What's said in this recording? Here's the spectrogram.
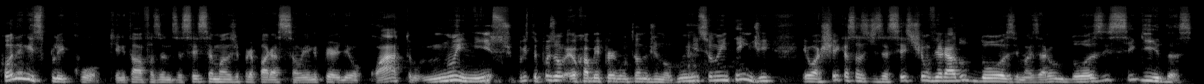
quando ele explicou que ele estava fazendo 16 semanas de preparação e ele perdeu quatro, no início, por isso depois eu, eu, acabei perguntando de novo. No início eu não entendi. Eu achei que essas 16 tinham virado 12, mas eram 12 seguidas.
